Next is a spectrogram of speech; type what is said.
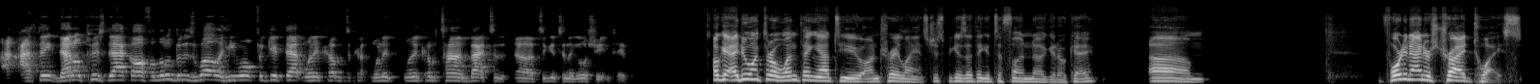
I, I, think that'll piss Dak off a little bit as well, and he won't forget that when it comes to when it when it comes time back to uh, to get to negotiating table. Okay, I do want to throw one thing out to you on Trey Lance, just because I think it's a fun nugget. Okay, um, 49ers tried twice.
